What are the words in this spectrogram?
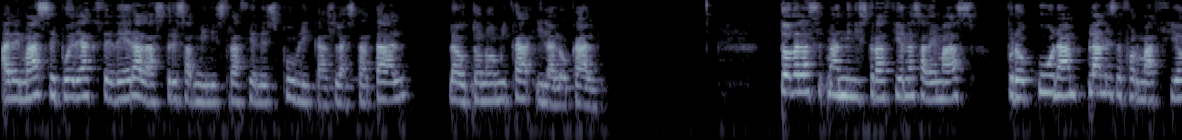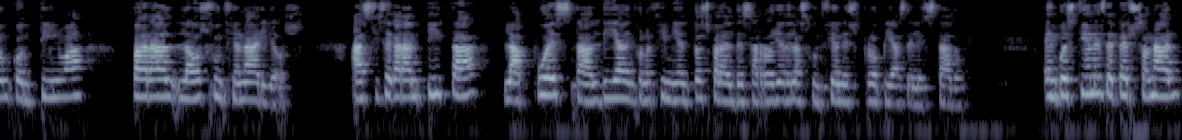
Además, se puede acceder a las tres administraciones públicas, la estatal, la autonómica y la local. Todas las administraciones, además, procuran planes de formación continua para los funcionarios, Así se garantiza la puesta al día en conocimientos para el desarrollo de las funciones propias del Estado. En cuestiones de personal,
